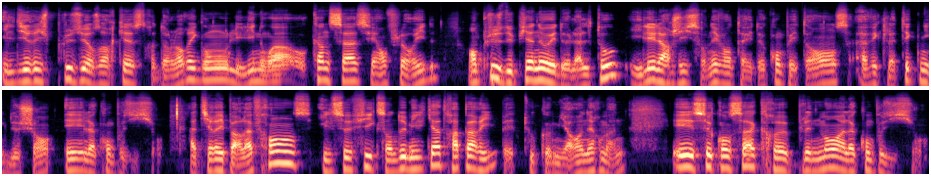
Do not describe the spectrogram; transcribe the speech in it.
il dirige plusieurs orchestres dans l'Oregon, l'Illinois, au Kansas et en Floride. En plus du piano et de l'alto, il élargit son éventail de compétences avec la technique de chant et la composition. Attiré par la France, il se fixe en 2004 à Paris, ben, tout comme Yaron Herman, et se consacre pleinement à la composition.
